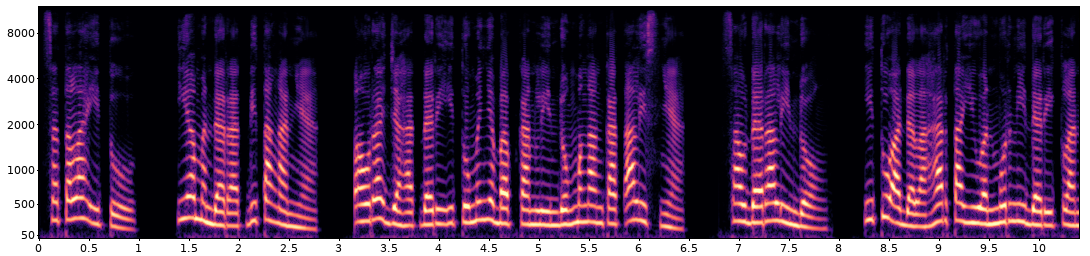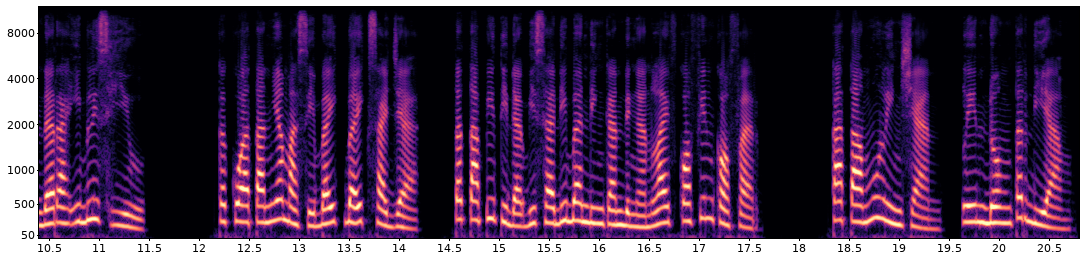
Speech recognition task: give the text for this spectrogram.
Setelah itu, ia mendarat di tangannya. Aura jahat dari itu menyebabkan Lindong mengangkat alisnya. Saudara Lindong, itu adalah harta Yuan murni dari klan darah iblis Hiu. Kekuatannya masih baik-baik saja, tetapi tidak bisa dibandingkan dengan Life Coffin Cover. Kata Mu Lingshan, Lindong terdiam.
